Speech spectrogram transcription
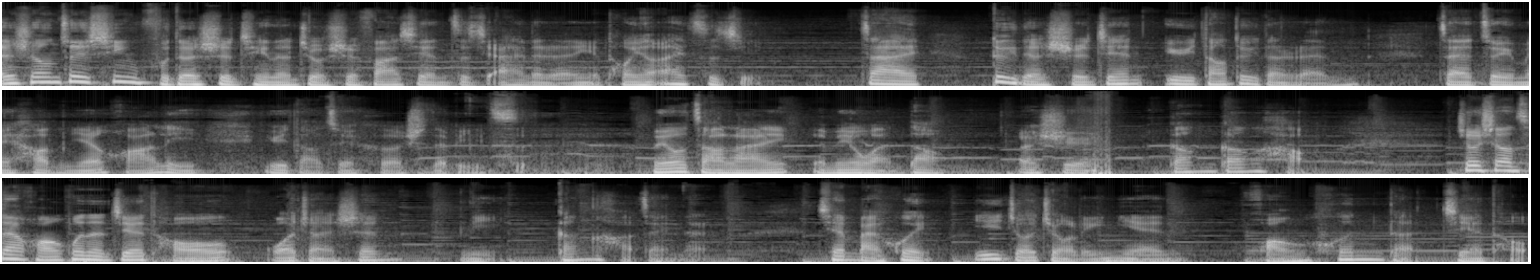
人生最幸福的事情呢，就是发现自己爱的人也同样爱自己，在对的时间遇到对的人，在最美好的年华里遇到最合适的彼此，没有早来也没有晚到，而是刚刚好。就像在黄昏的街头，我转身，你刚好在那儿。千百惠，一九九零年，黄昏的街头。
